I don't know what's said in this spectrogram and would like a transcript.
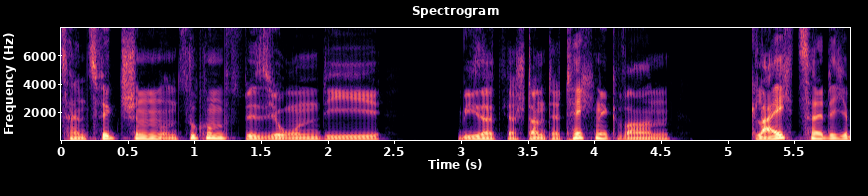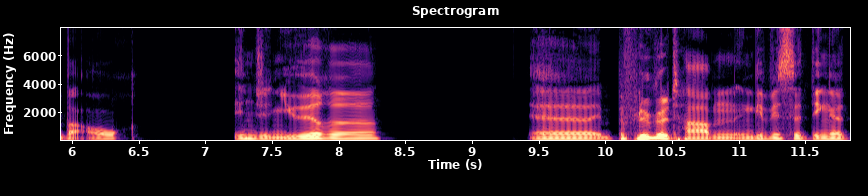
Science-Fiction und Zukunftsvisionen, die, wie gesagt, ja Stand der Technik waren, gleichzeitig aber auch Ingenieure äh, beflügelt haben, in gewisse Dinge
